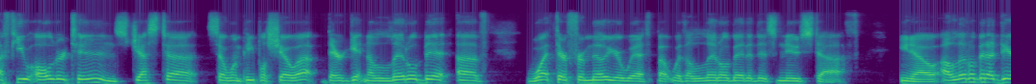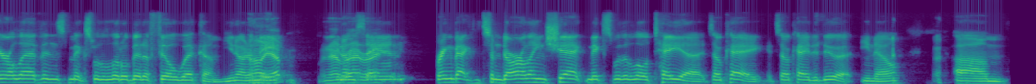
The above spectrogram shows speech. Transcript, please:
a, few older tunes just to so when people show up they're getting a little bit of what they're familiar with but with a little bit of this new stuff. You know a little bit of Darrell Evans mixed with a little bit of Phil Wickham you know what I mean? oh, mean? yep. You know right, what I'm saying right. bring back some Darlene Zschech mixed with a little Taya. It's okay. It's okay to do it you know? Um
